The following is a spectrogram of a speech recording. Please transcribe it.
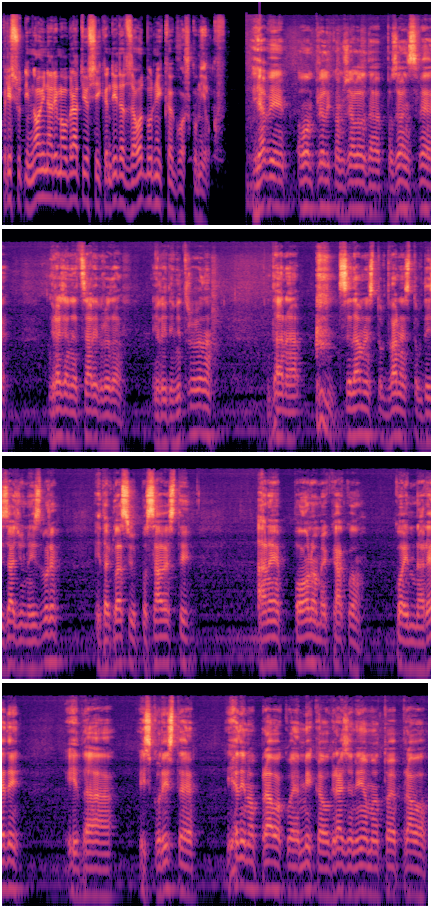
Prisutnim novinarima obratio se i kandidat za odbornika Goško Milkov. Ja bih ovom prilikom želeo da pozovem sve građane Caribroda ili Dimitrovroda da na 17. 12. da izađu na izbore i da glasaju po savesti, a ne po onome kako ko im naredi i da iskoriste. Jedino pravo koje mi kao građani imamo, to je pravo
